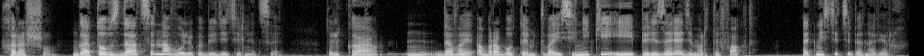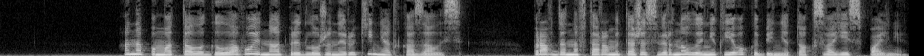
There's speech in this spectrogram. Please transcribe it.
Хорошо. Готов сдаться на волю победительницы. Только давай обработаем твои синяки и перезарядим артефакт. Отнести тебя наверх. Она помотала головой, но от предложенной руки не отказалась. Правда, на втором этаже свернула не к его кабинету, а к своей спальне.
